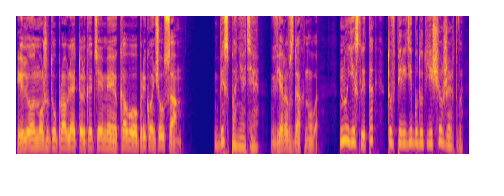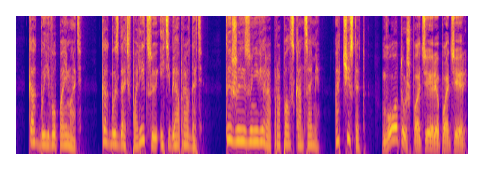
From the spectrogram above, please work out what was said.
Или он может управлять только теми, кого прикончил сам». «Без понятия», — Вера вздохнула. «Ну, если так, то впереди будут еще жертвы. Как бы его поймать? Как бы сдать в полицию и тебя оправдать? Ты же из универа пропал с концами. Отчислят». «Вот уж потеря потерь»,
